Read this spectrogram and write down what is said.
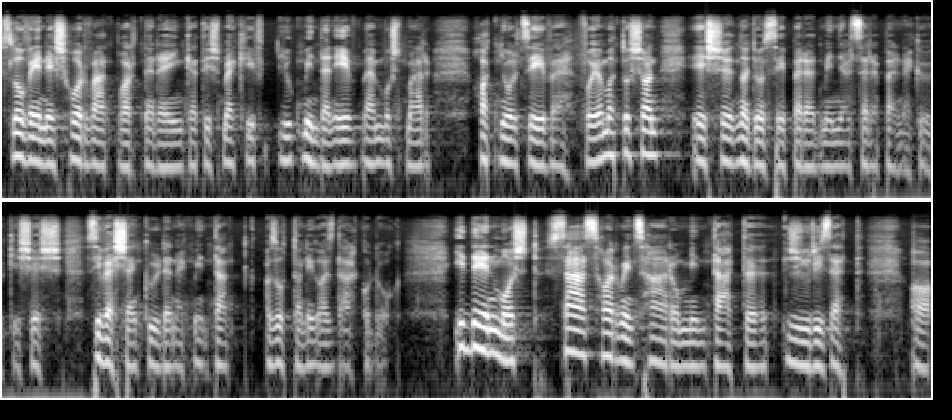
Szlovén és horvát partnereinket is meghívjuk minden évben, most már 6-8 éve folyamatosan, és nagyon szép eredménnyel szerepelnek ők is, és szívesen küldenek mintát az ottani gazdálkodók. Idén most 133 mintát zsűrizett a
